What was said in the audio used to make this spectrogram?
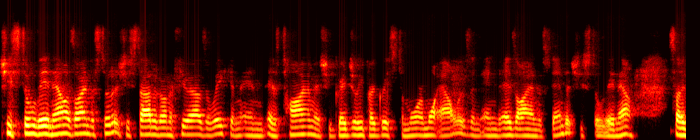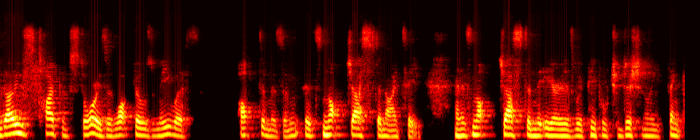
she's still there now, as I understood it. She started on a few hours a week, and, and as time, as she gradually progressed to more and more hours, and, and as I understand it, she's still there now. So those type of stories is what fills me with optimism. It's not just in IT, and it's not just in the areas where people traditionally think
